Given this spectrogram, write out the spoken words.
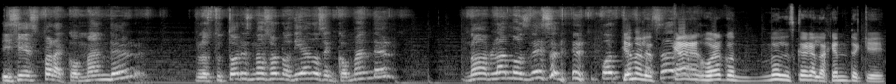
Y si es para Commander, los tutores no son odiados en Commander. No hablamos de eso en el podcast. Ya no les caga jugar con. No les caga la gente que,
